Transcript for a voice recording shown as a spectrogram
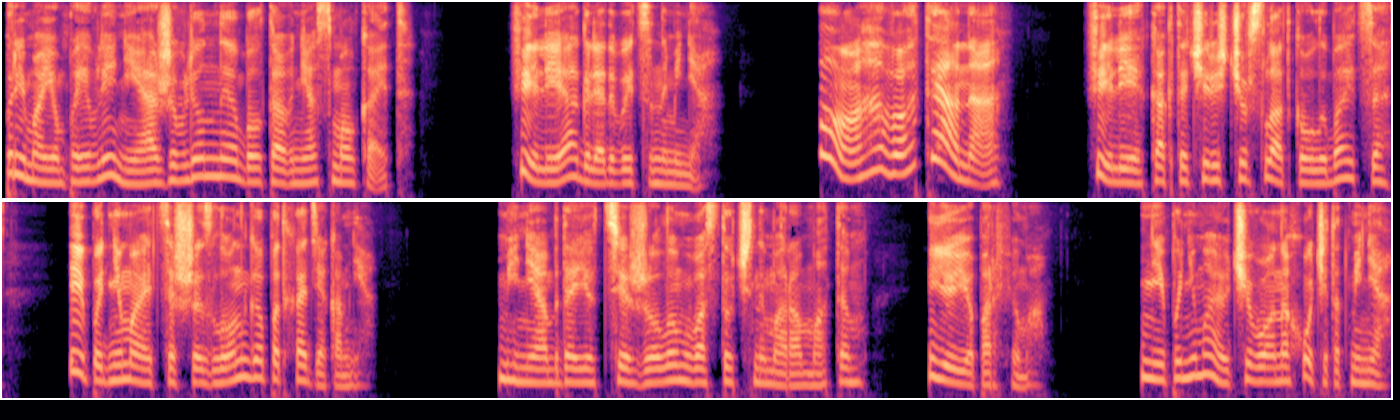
При моем появлении оживленная болтовня смолкает. Филия оглядывается на меня. «О, вот и она!» Филия как-то чересчур сладко улыбается и поднимается с шезлонга, подходя ко мне. Меня обдает тяжелым восточным ароматом ее парфюма. Не понимаю, чего она хочет от меня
